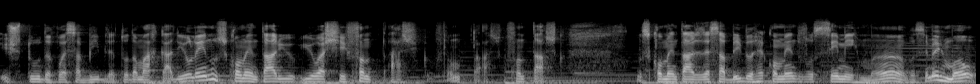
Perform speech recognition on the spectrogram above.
estuda com essa Bíblia toda marcada. E eu leio nos comentários e eu achei fantástico, fantástico, fantástico. Os comentários dessa Bíblia, eu recomendo você, minha irmã, você, meu irmão,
